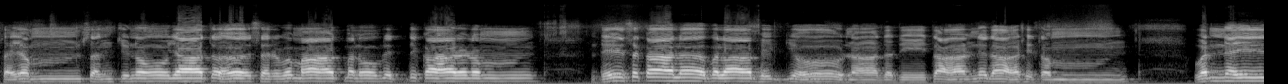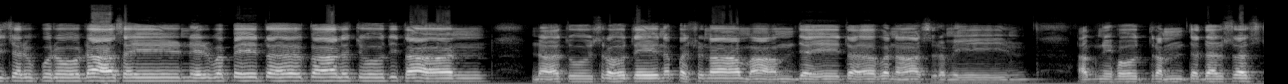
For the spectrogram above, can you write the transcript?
स्वयं सञ्चिनो यात, सर्वमात्मनो वृत्तिकारणम् देशकालबलाभिज्ञो नाददीतान्यदाहितम् वन्यैश्चरुपुरोडासैर्निर्वपेत कालचोदितान् न तु श्रोतेन पशुना माँ जयेत वनाश्रमी। अग्निहोत्रं तदर्शश्च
